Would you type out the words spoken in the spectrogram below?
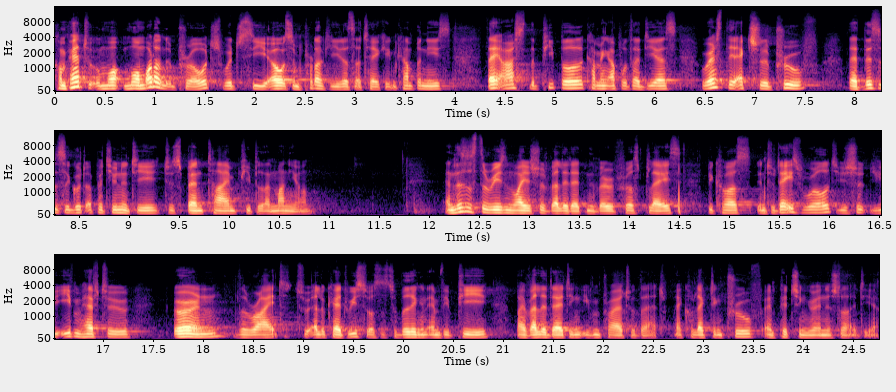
Compared to a more, more modern approach, which CEOs and product leaders are taking in companies, they ask the people coming up with ideas, where's the actual proof that this is a good opportunity to spend time, people, and money on? And this is the reason why you should validate in the very first place, because in today's world, you, should, you even have to earn the right to allocate resources to building an MVP by validating even prior to that, by collecting proof and pitching your initial idea.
